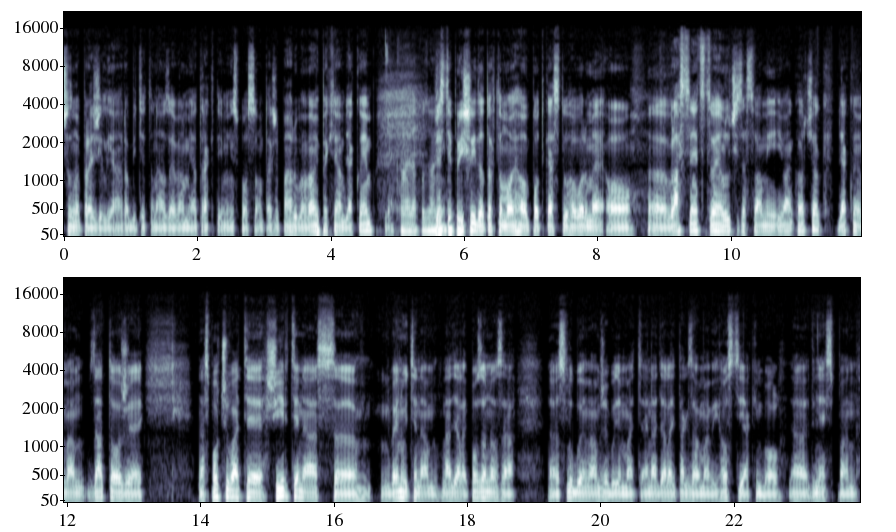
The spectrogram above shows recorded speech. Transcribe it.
čo sme prežili a robíte to naozaj veľmi atraktívnym spôsobom. Takže pán Ruban, veľmi pekne vám ďakujem. Ďakujem za pozvanie. Že ste prišli do tohto môjho podcastu, hovoríme o vlastenectve. Lúči sa s vami Ivan Korčok. Ďakujem vám za to, že nás počúvate, šírte nás, venujte nám naďalej pozornosť a Sľubujem vám, že budem mať aj naďalej tak zaujímavých hostí, akým bol dnes pán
